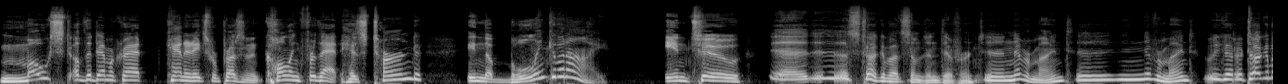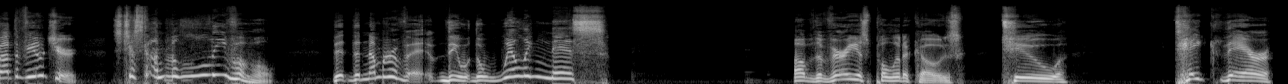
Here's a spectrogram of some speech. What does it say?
most of the Democrat candidates for president calling for that has turned in the blink of an eye into uh, let's talk about something different. Uh, never mind. Uh, never mind. We got to talk about the future. It's just unbelievable. The the number of uh, the the willingness of the various politicos to take their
